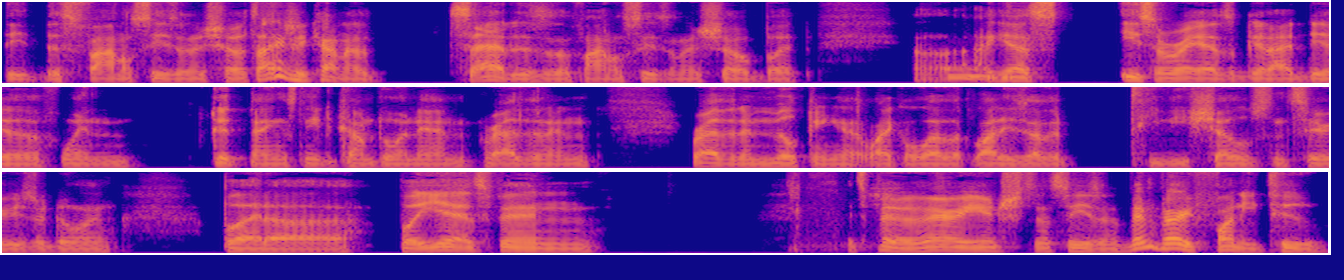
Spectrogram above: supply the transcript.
the this final season of the show. It's actually kind of sad this is the final season of the show, but uh, mm. I guess Issa Rae has a good idea of when good things need to come to an end, rather than rather than milking it like a lot, of, a lot of these other TV shows and series are doing. But uh, but yeah, it's been it's been a very interesting season. It's been very funny too,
